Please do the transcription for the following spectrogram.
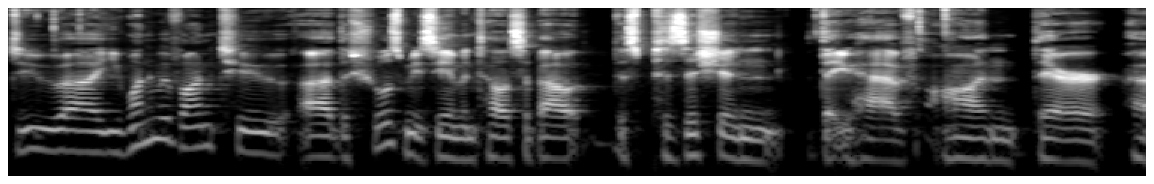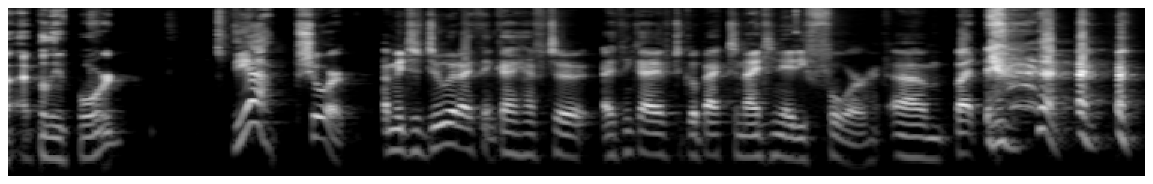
do uh, you want to move on to uh, the Schwules Museum and tell us about this position that you have on their, uh, I believe, board? Yeah, sure. I mean, to do it, I think I have to. I think I have to go back to 1984. Um, but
